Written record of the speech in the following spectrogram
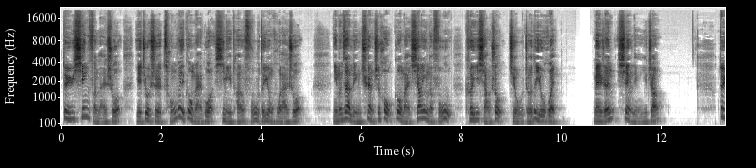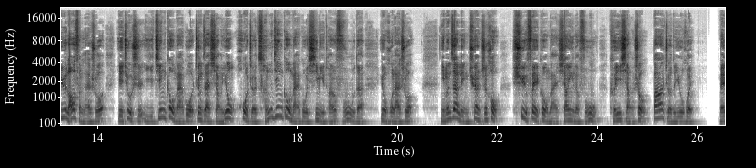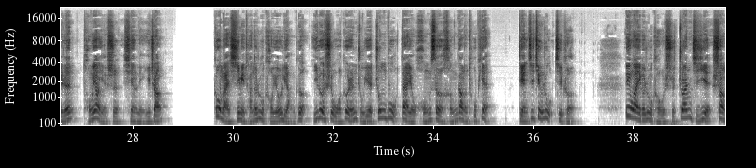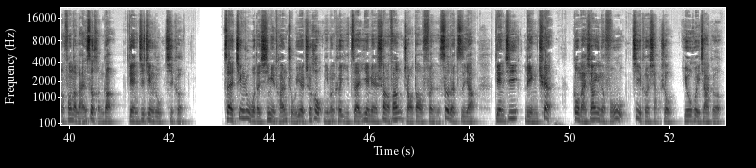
对于新粉来说，也就是从未购买过西米团服务的用户来说，你们在领券之后购买相应的服务，可以享受九折的优惠，每人限领一张。对于老粉来说，也就是已经购买过、正在享用或者曾经购买过洗米团服务的用户来说，你们在领券之后。续费购买相应的服务，可以享受八折的优惠，每人同样也是限领一张。购买洗米团的入口有两个，一个是我个人主页中部带有红色横杠的图片，点击进入即可；另外一个入口是专辑页上方的蓝色横杠，点击进入即可。在进入我的洗米团主页之后，你们可以在页面上方找到粉色的字样，点击领券。购买相应的服务即可享受优惠价格，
